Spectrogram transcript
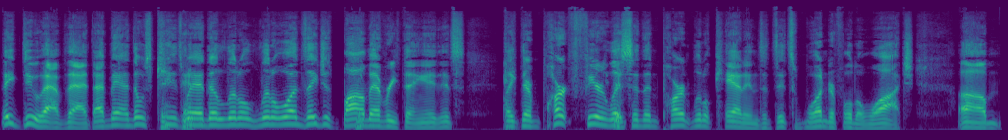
they do have that. That man, those kids, man, the little little ones, they just bomb everything. It, it's like they're part fearless and then part little cannons. It's it's wonderful to watch. Um,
